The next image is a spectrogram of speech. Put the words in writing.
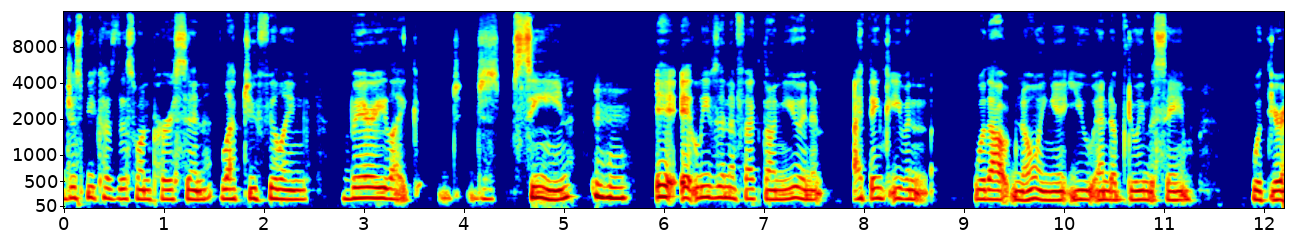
just because this one person left you feeling very like j- just seen, mm-hmm. it, it leaves an effect on you. And it, I think even without knowing it, you end up doing the same with your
